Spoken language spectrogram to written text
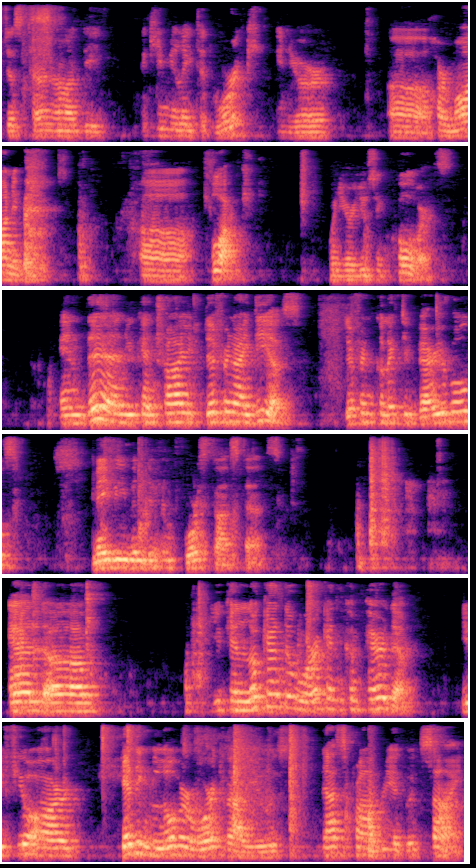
Just turn on the accumulated work in your uh, harmonic uh, block when you're using Colvars. And then you can try different ideas, different collective variables, maybe even different force constants. And um, you can look at the work and compare them. If you are getting lower work values, that's probably a good sign.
